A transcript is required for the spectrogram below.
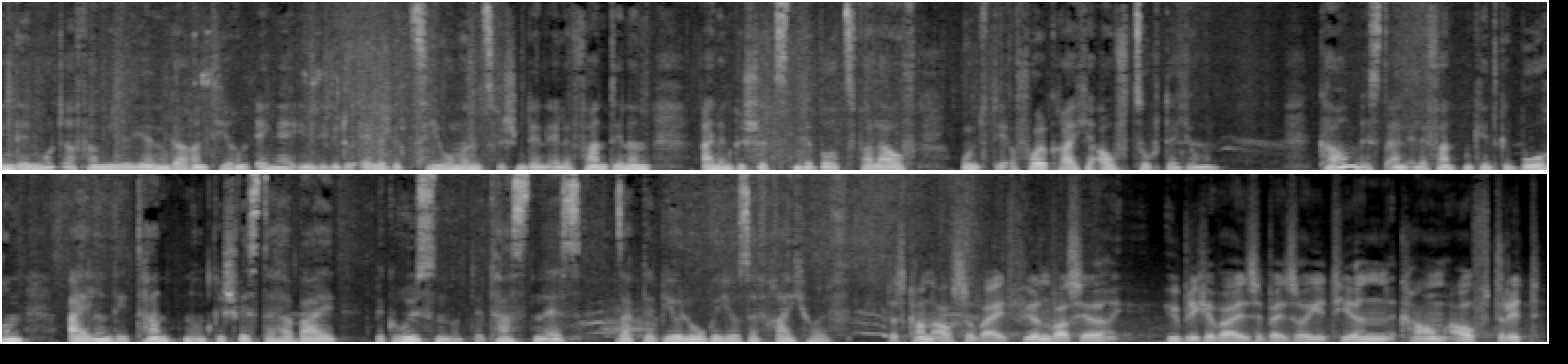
In den Mutterfamilien garantieren enge individuelle Beziehungen zwischen den Elefantinnen einen geschützten Geburtsverlauf und die erfolgreiche Aufzucht der Jungen. Kaum ist ein Elefantenkind geboren, eilen die Tanten und Geschwister herbei, begrüßen und betasten es, sagt der Biologe Josef Reichholf. Das kann auch so weit führen, was ja üblicherweise bei Säugetieren kaum auftritt,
